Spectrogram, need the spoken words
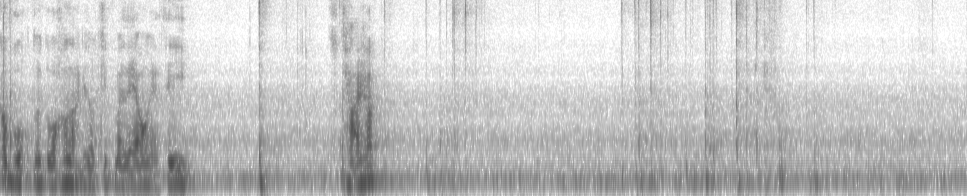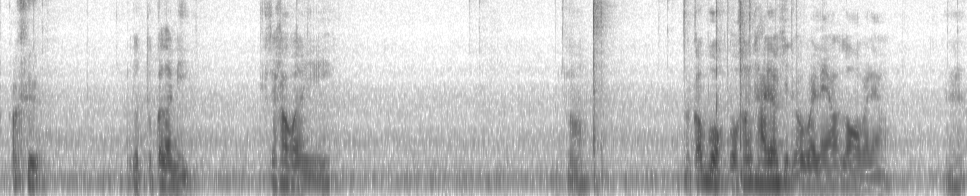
ก็บวกด้วยตัวข้างหลังที่เราคิดมาแล้วไงสิสุดท้ายครับ ก็คือลดทุกกรณีจะเข้ากรณีนี้ เนาะแล้วก็บวกตัวข้างท้ายเราคิดเอาไว้แล้วรอไว้แล้วนะฮะ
